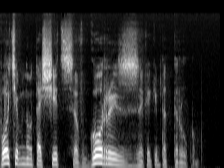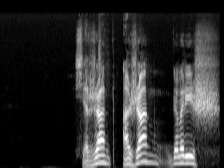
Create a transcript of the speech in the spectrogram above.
потемну тащиться в горы за каким-то трупом. «Сержант Ажан, говоришь,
